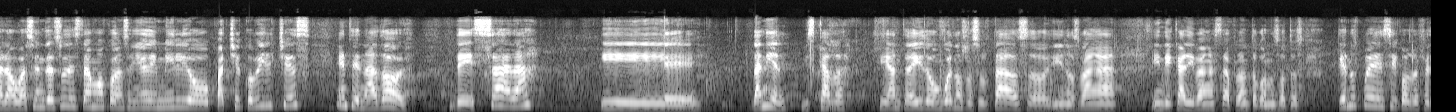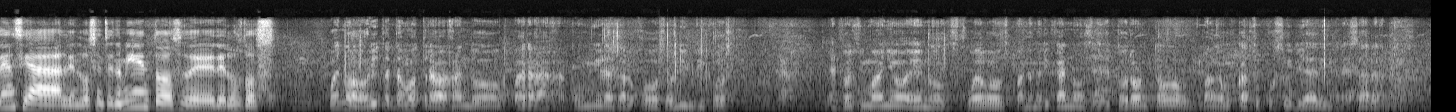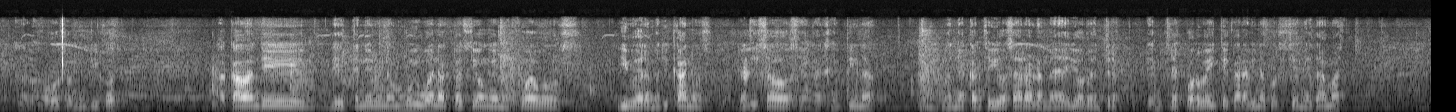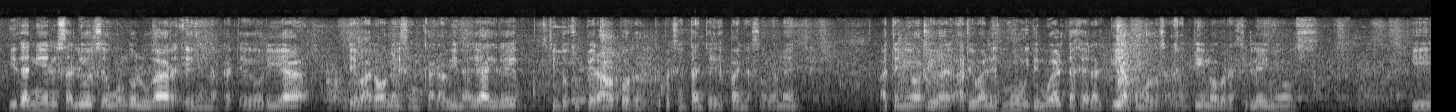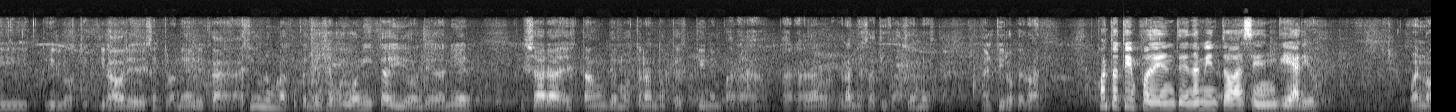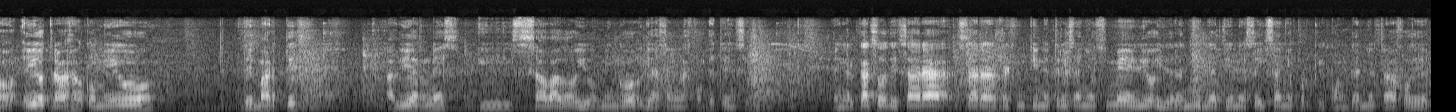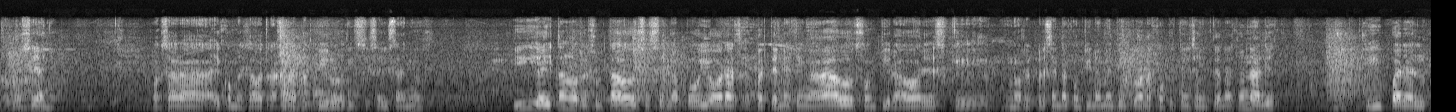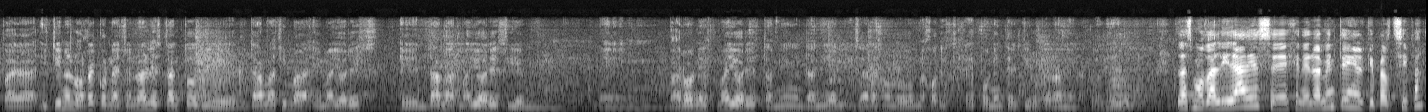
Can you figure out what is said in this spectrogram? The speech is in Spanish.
para Ovación del Sur estamos con el señor Emilio Pacheco Vilches, entrenador de Sara y eh, Daniel Vizcarra, que han traído buenos resultados oh, y nos van a indicar y van a estar pronto con nosotros. ¿Qué nos puede decir con referencia a los entrenamientos de, los dos? Bueno, ahorita estamos trabajando para con miras a los Juegos Olímpicos. El próximo año en los Juegos Panamericanos de Toronto van a buscar su posibilidad de ingresar a a los Juegos Olímpicos. Acaban de, tener una muy buena actuación en los Juegos Iberoamericanos realizados en Argentina, donde ha conseguido Sara la medalla de oro en 3, en 3 x 20 carabina posiciones damas. Y Daniel salió el segundo lugar en la categoría de varones en carabina de aire, siendo superado por el representante de España solamente. Ha tenido a rivales muy, de muy alta jerarquía como los argentinos, brasileños, y, los tiradores de Centroamérica. Ha sido una, competencia muy bonita y donde Daniel y Sara están demostrando que tienen para, para dar grandes satisfacciones al tiro peruano. ¿Cuánto tiempo de entrenamiento hacen diario? Bueno, ellos trabajan conmigo de martes a viernes y sábado y domingo ya son las competencias. En el caso de Sara, Sara recién tiene tres años y medio y de Daniel ya tiene seis años porque con Daniel trabajo de los 12 años. Con Sara he comenzado a trabajar a partir de los 16 años y ahí están los resultados, es el apoyo, ahora pertenecen a ADO, son tiradores que nos representan continuamente en todas las competencias internacionales y, para el, para, y tienen los récords nacionales tanto de damas y, mayores, en damas mayores y en, varones mayores, también Daniel y Sara son los dos mejores exponentes del tiro peruano en la actualidad. ¿Las modalidades eh, generalmente en el que participan?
